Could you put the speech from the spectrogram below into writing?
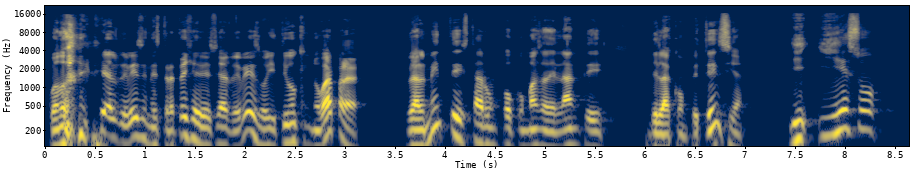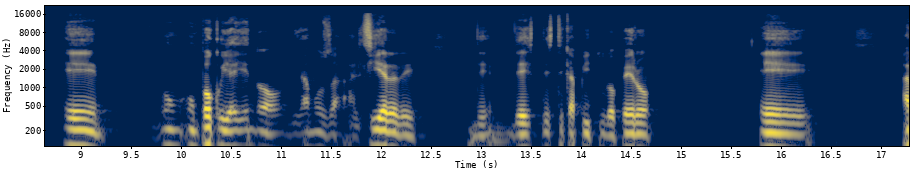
Cuando sea al revés, en estrategia debe ser al revés. Oye, tengo que innovar para realmente estar un poco más adelante de la competencia. Y, y eso, eh, un, un poco ya yendo, digamos, al cierre de, de- de este- de este capítulo, pero eh, a,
